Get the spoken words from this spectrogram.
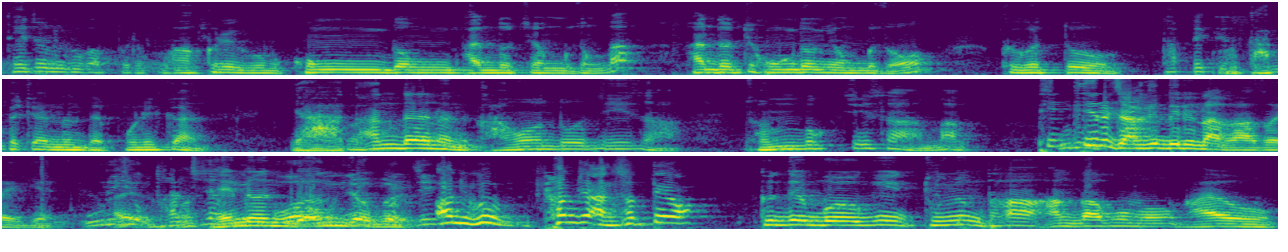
대전으로 가버렸고. 아 그리고 뭐 공동 반도체 연구소인가? 반도체 공동 연구소 그것도 다 뺏겼어. 다 뺏겼는데 보니까 야, 딴 데는 강원도지사, 전북지사 막 PT를 자기들이 나가서 이게 우리 아니, 단체장 대면 뭐 하고 있는 면접을. 거지? 아니 그 편지 안 썼대요? 근데 뭐 여기 두 명 다 안 가고 뭐 아유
